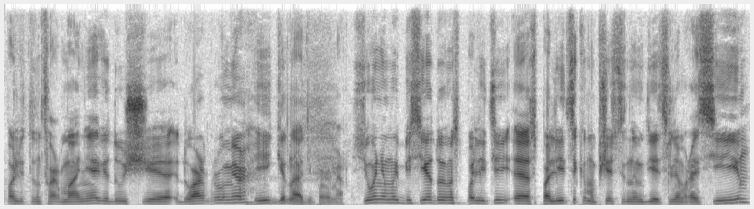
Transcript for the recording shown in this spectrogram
«Политинформания». Ведущие Эдуард Брумер и Геннадий Брумер. Сегодня мы беседуем с, полити... э, с политиком, общественным деятелем России,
